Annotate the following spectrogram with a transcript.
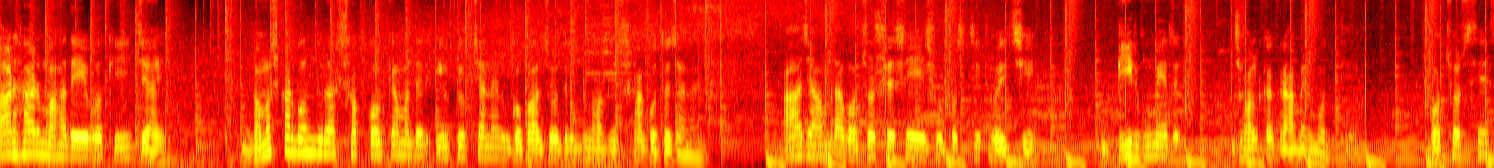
হর হার মহাদেব কি জয়। নমস্কার বন্ধুরা, সকলকে আমাদের ইউটিউব চ্যানেল গোপাল চৌধুরী ব্লগে স্বাগত জানাই। আজ আমরা বছর শেষে এসে উপস্থিত হয়েছি বীরভূমের ঝলকা গ্রামের মধ্যে। বছর শেষ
